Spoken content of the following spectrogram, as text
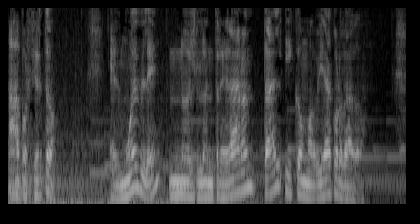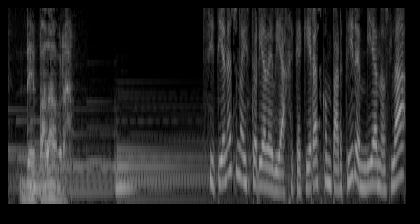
Ah, por cierto, el mueble nos lo entregaron tal y como había acordado, de palabra. Si tienes una historia de viaje que quieras compartir, envíanosla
